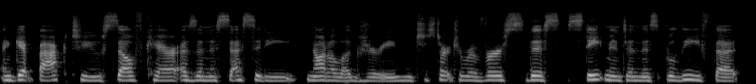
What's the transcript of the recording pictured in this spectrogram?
and get back to self care as a necessity, not a luxury. We should start to reverse this statement and this belief that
